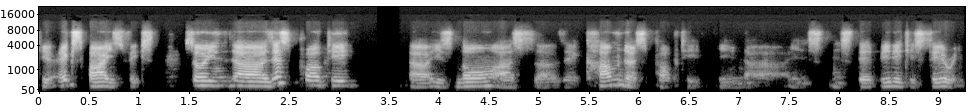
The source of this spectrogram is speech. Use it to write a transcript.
here. X bar is fixed. So in uh, this property uh, is known as uh, the calmness property in, uh, in, in, stability theory.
